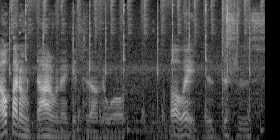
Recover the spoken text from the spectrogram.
I hope I don't die when I get to the underworld. Oh wait, this is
